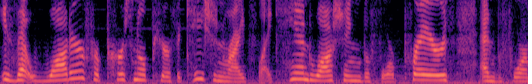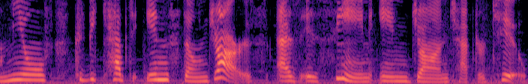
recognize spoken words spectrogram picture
is that water for personal purification rites like hand washing before prayers and before meals could be kept in stone jars, as is seen in John chapter 2.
